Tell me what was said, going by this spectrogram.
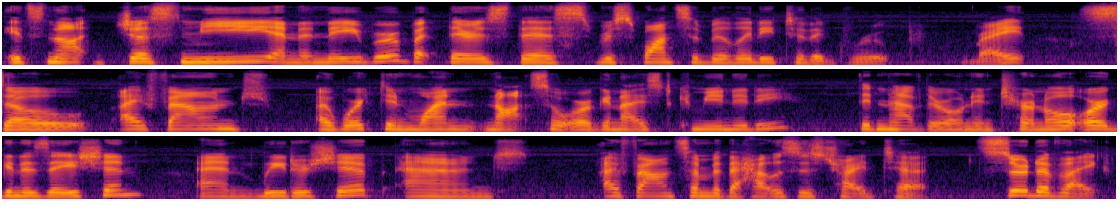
it's not just me and a neighbor, but there's this responsibility to the group, right? So I found I worked in one not so organized community, didn't have their own internal organization and leadership. And I found some of the houses tried to sort of like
